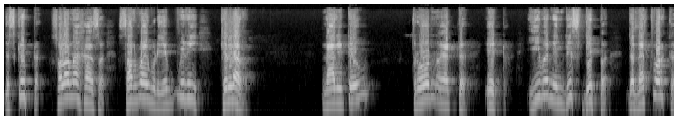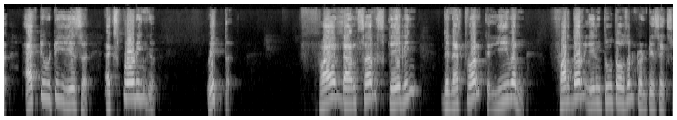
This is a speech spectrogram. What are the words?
The script Solana has survived every killer narrative thrown at it. Even in this dip, the network activity is exploding with Fire Dancer scaling the network even further in 2026.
